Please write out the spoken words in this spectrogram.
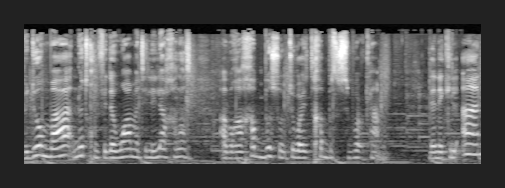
بدون ما ندخل في دوامة اللي لا خلاص أبغى أخبص وتقعد تخبص أسبوع كامل. لأنك الآن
